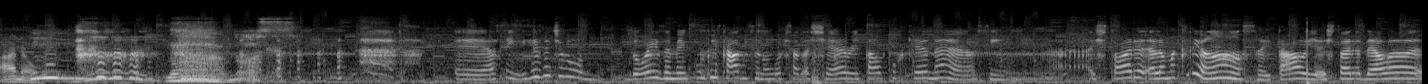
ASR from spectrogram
Ah, não. não, nossa. É, assim, Resident Evil 2 é meio complicado você não gostar da Sherry e tal, porque, né, assim, a história, ela é uma criança e tal, e a história dela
